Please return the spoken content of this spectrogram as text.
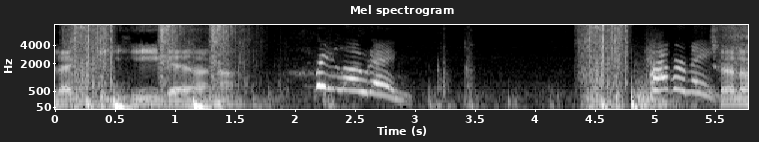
लग ही गया ना Reloading. Cover me. चलो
